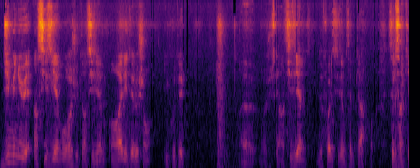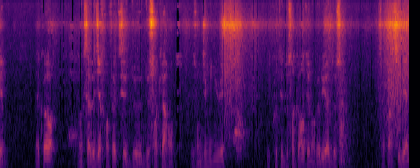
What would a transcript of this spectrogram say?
diminué un sixième ou rajouté un sixième, en réalité, le champ, il coûtait euh, jusqu'à un sixième, deux fois le sixième c'est le quart, c'est le cinquième, d'accord? Donc ça veut dire qu'en fait c'est de 240, ils ont diminué, ils coûtaient 240 et l'ont réduit à 200, ça fait un sixième,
